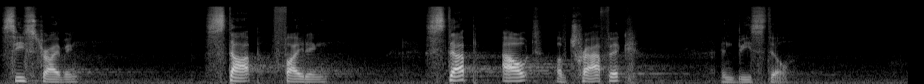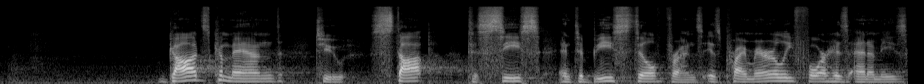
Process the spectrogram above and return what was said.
Cease striving. Stop fighting. Step out of traffic and be still. God's command to stop, to cease, and to be still, friends, is primarily for his enemies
